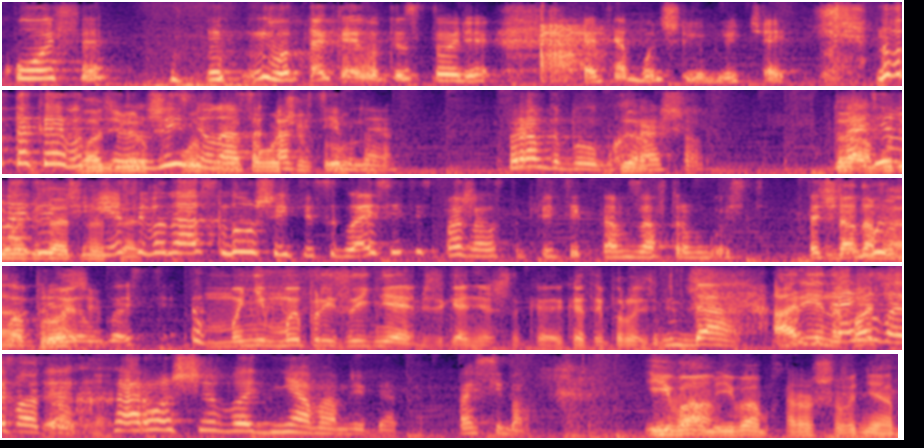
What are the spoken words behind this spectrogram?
кофе. Вот такая вот история. Хотя больше люблю чай. Ну, вот такая вот жизнь у нас активная. Правда было бы да. хорошо. Да, Владимир Владимирович, если вы нас слушаете, согласитесь, пожалуйста, прийти к нам завтра в гости. Точнее, да, мы да, к просим. в гости. Мы, не, мы присоединяемся, конечно, к, к этой просьбе. Да. Арина, Благодарю спасибо вас. Огромное. Хорошего дня вам, ребята. Спасибо. И, и вам, и вам хорошего дня.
